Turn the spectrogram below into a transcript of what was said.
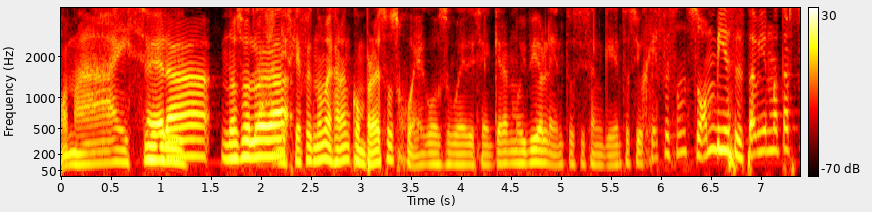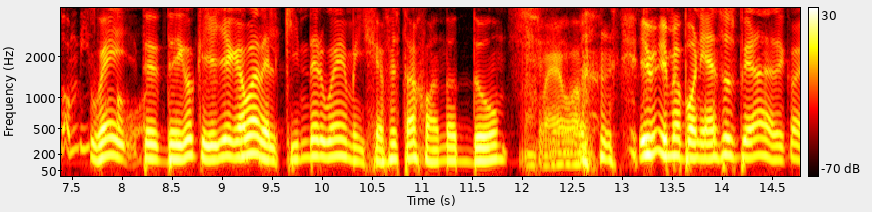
Oh, nice. Era, no solo Ah, era... Mis jefes no me dejaran comprar esos juegos, güey. Decían que eran muy violentos y sangrientos. Y yo, jefe, son zombies. Está bien matar zombies. Güey, favor". te, te digo que yo llegaba del kinder, güey, y mi jefe estaba jugando Doom. Y, y me ponía en sus piernas así como,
